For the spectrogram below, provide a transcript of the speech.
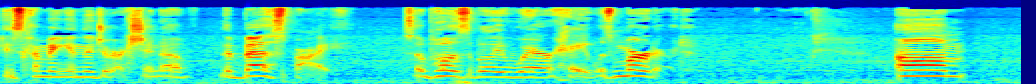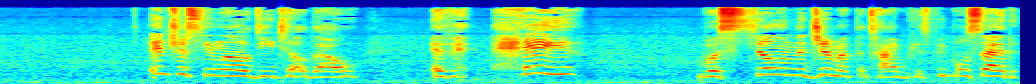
is coming in the direction of the Best Buy, supposedly where Hae was murdered. Um, interesting little detail though, if Hae was still in the gym at the time, because people said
